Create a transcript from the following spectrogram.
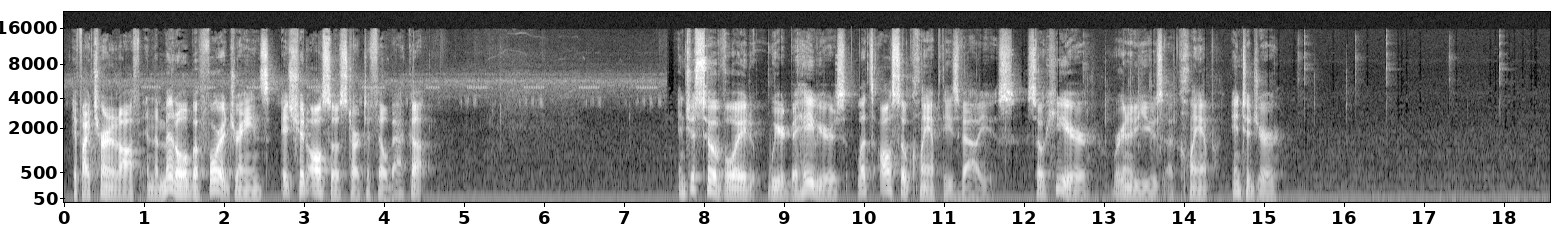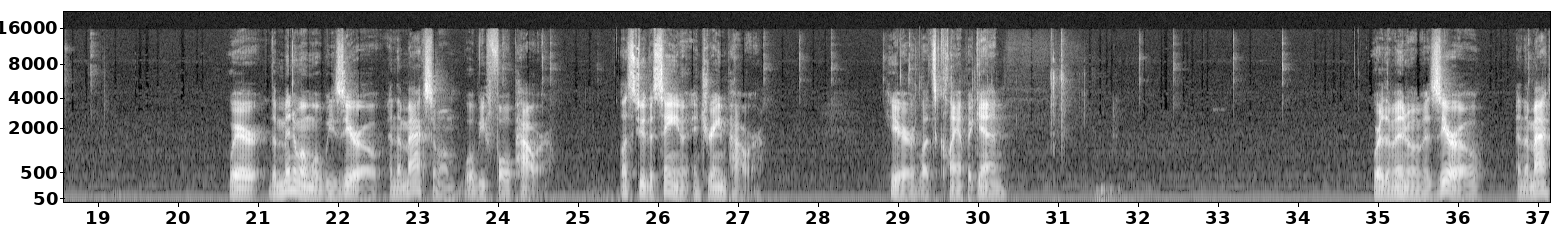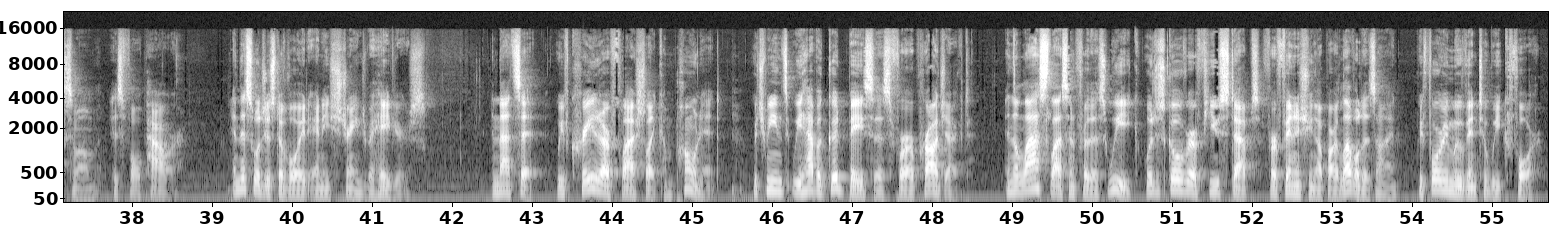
If I turn it off in the middle before it drains, it should also start to fill back up. And just to avoid weird behaviors, let's also clamp these values. So here, we're going to use a clamp integer where the minimum will be zero and the maximum will be full power. Let's do the same in drain power. Here, let's clamp again, where the minimum is zero and the maximum is full power. And this will just avoid any strange behaviors. And that's it. We've created our flashlight component, which means we have a good basis for our project. In the last lesson for this week, we'll just go over a few steps for finishing up our level design before we move into week 4.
